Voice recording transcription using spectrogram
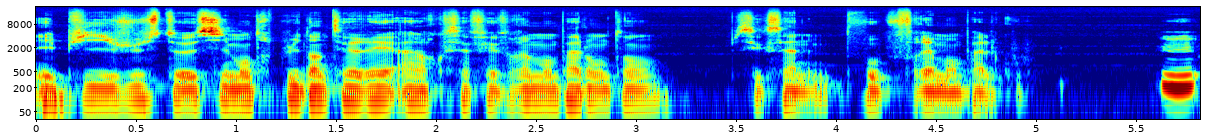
Et puis, juste, euh, s'il montre plus d'intérêt alors que ça fait vraiment pas longtemps, c'est que ça ne vaut vraiment pas le coup. Suis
